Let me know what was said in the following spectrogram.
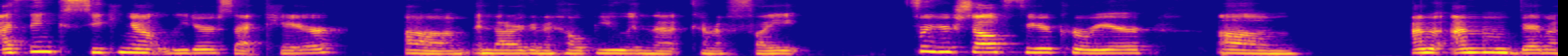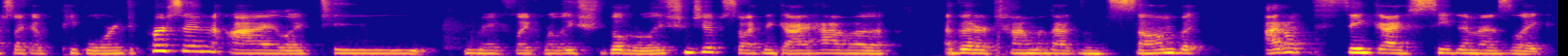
I think seeking out leaders that care um, and that are going to help you in that kind of fight for yourself, for your career. Um, I'm I'm very much like a people oriented person. I like to make like relation build relationships. So I think I have a, a better time with that than some, but I don't think I see them as like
